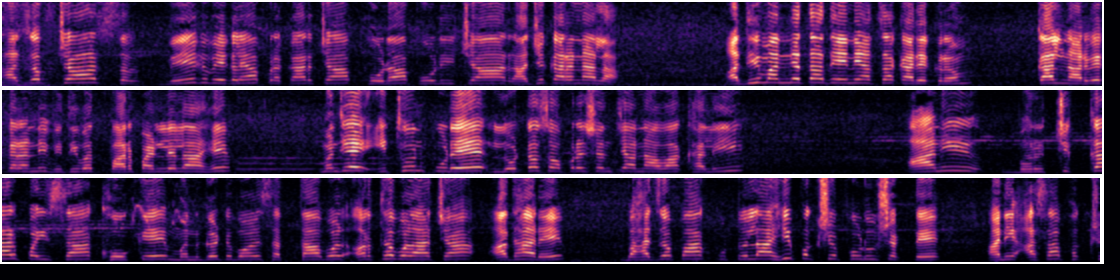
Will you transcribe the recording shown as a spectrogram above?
भाजपच्या स वेगवेगळ्या प्रकारच्या फोडाफोडीच्या राजकारणाला अधिमान्यता देण्याचा कार्यक्रम काल नार्वेकरांनी विधिवत पार पाडलेला आहे. म्हणजे इथून पुढे लोटस ऑपरेशनच्या नावाखाली आणि भर चिक्कार पैसा खोके मनगटबळ सत्ताबळ अर्थबळाच्या आधारे भाजपा कुठलाही पक्ष फोडू शकते आणि असा पक्ष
